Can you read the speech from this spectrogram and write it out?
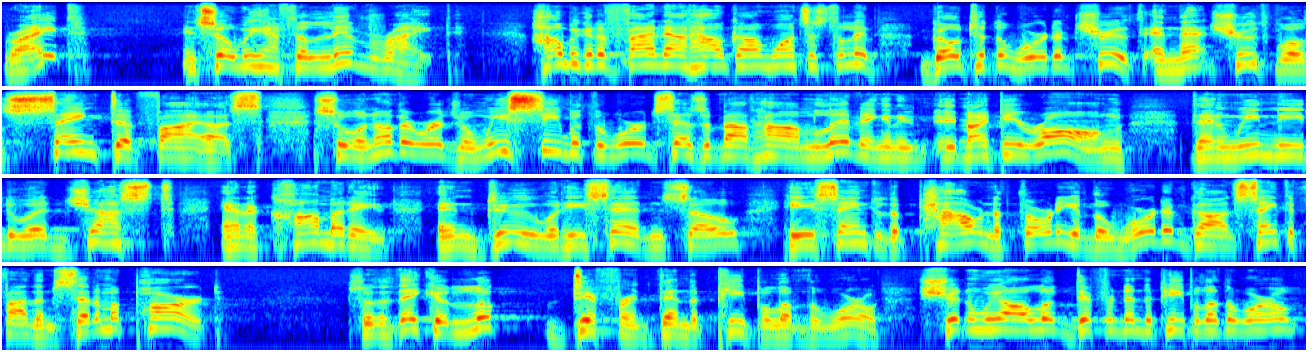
Right? And so we have to live right. How are we going to find out how God wants us to live? Go to the word of truth, and that truth will sanctify us. So, in other words, when we see what the word says about how I'm living, and it, might be wrong, then we need to adjust and accommodate and do what he said. And so, he's saying through the power and authority of the word of God, sanctify them, set them apart so that they could look different than the people of the world. Shouldn't we all look different than the people of the world?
